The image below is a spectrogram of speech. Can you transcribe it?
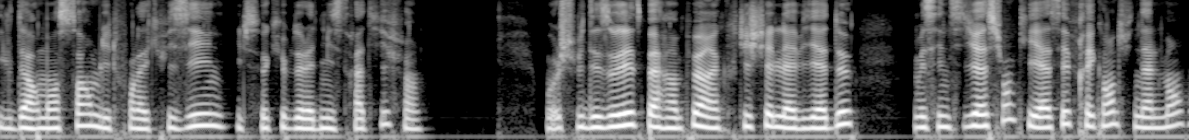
ils dorment ensemble, ils font la cuisine, ils s'occupent de l'administratif. Je suis désolée de faire un peu un cliché de la vie à deux, mais c'est une situation qui est assez fréquente finalement,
